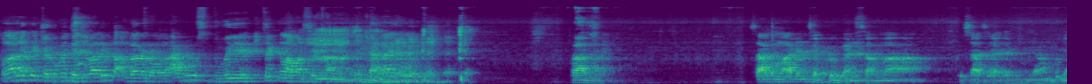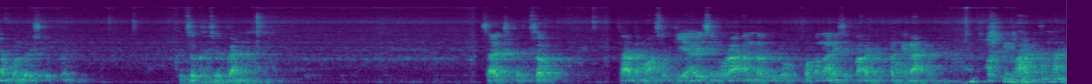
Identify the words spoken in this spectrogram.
Mulanya Jokowi jadi wali tak baru, aku dua trik melawan setan. Karena itu, paham? Saya kemarin jagungan sama Gus yang punya pondok istiqomah. Kejuk-kejukan saya juga job, saya termasuk kiai sing uraan tapi kok potongan isi para pengiran. Para teman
